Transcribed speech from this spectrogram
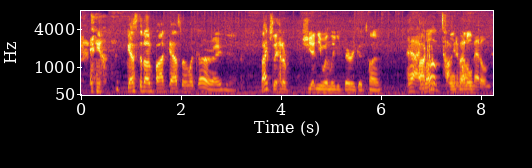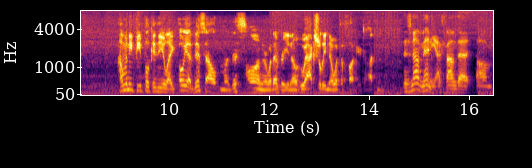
you know, guested on podcasts where I'm like, all right, yeah. I actually had a genuinely very good time. Yeah, I love talking about metal. metal. How many people can you like? Oh yeah, this album or this song or whatever, you know, who actually know what the fuck you're talking about? There's not many. I found that um,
